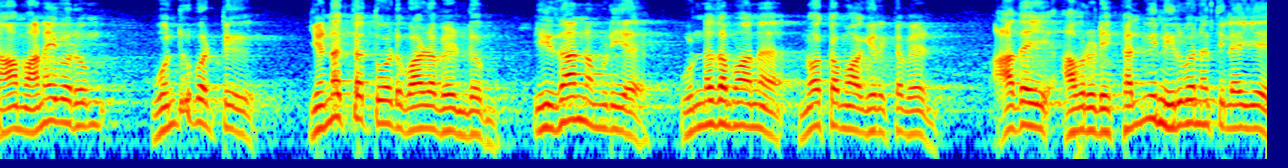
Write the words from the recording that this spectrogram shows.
நாம் அனைவரும் ஒன்றுபட்டு இணக்கத்தோடு வாழ வேண்டும். இதுதான் நம்முடைய உன்னதமான நோக்கமாக இருக்க வேண்டும் அதை அவருடைய கல்வி நிறுவனத்திலேயே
